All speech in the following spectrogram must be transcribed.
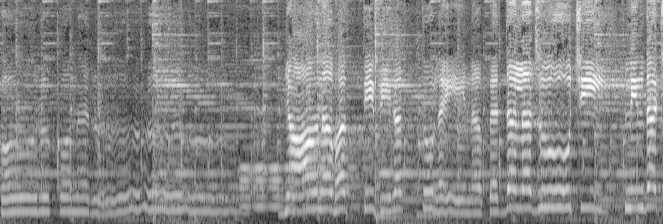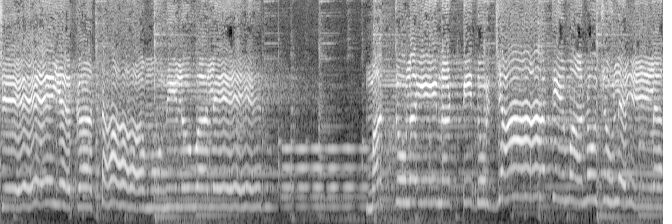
కోరుకొనరు. జ్ఞానభక్తి విరక్తులైన పెద్దల జూచి నింద చేయక తాము నిలువలేరు. మత్తులైనట్టి దుర్జాతి మనుజులెల్ల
